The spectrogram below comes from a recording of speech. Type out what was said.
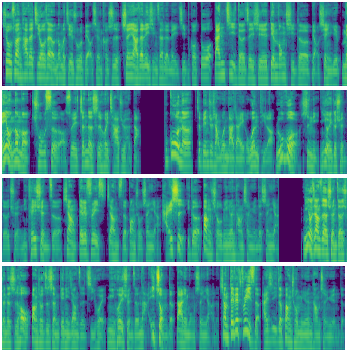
就算他在季后赛有那么杰出的表现，可是生涯在例行赛的累积不够多，单季的这些巅峰期的表现也没有那么出色啊，所以真的是会差距很大。不过呢，这边就想问大家一个问题了：如果是你，你有一个选择权，你可以选择像 David Freese 这样子的棒球生涯，还是一个棒球名人堂成员的生涯？你有这样子的选择权的时候，棒球之神给你这样子的机会，你会选择哪一种的大联盟生涯呢？像 David Freese 的，还是一个棒球名人堂成员的？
